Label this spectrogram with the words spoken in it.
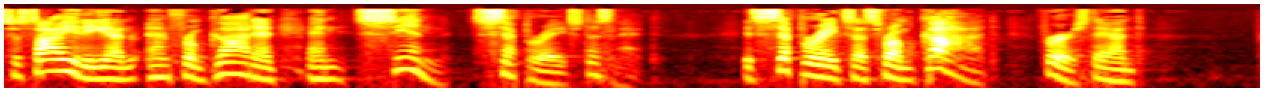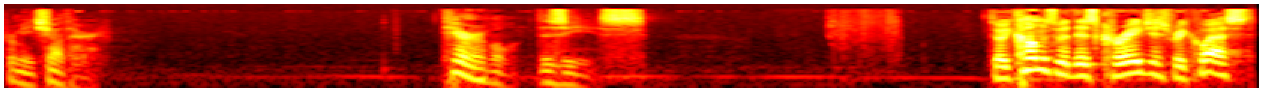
society and, and from God, and, and sin separates, doesn't it? It separates us from God first and from each other. Terrible disease. So he comes with this courageous request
